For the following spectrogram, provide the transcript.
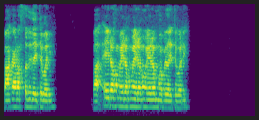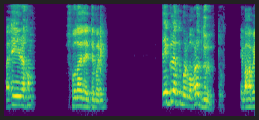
বাঁকা রাস্তা দিয়ে যাইতে পারি, বা এইরকম এইরকম এইরকম এরকম ভাবে যাইতে পারি, বা এইরকম সোজায় যাইতে পারি। এগুলোকে বলব আমরা দূরত্ব। এভাবে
